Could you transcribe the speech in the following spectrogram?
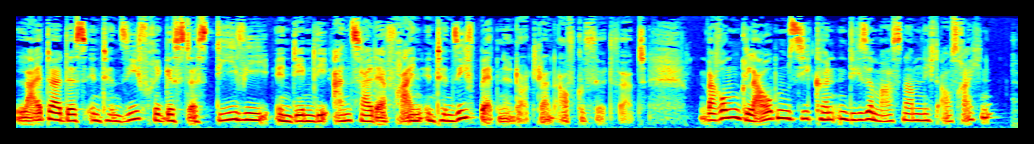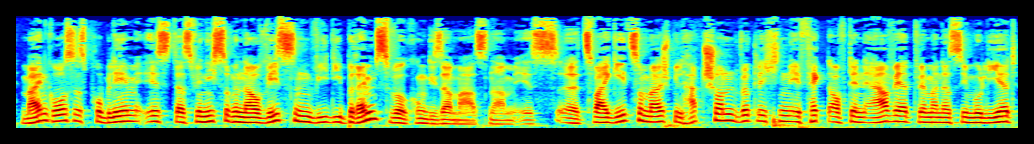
Leiter des Intensivregisters Divi, in dem die Anzahl der freien Intensivbetten in Deutschland aufgeführt wird. Warum glauben Sie, könnten diese Maßnahmen nicht ausreichen? Mein großes Problem ist, dass wir nicht so genau wissen, wie die Bremswirkung dieser Maßnahmen ist. 2G äh, zum Beispiel hat schon wirklich einen Effekt auf den R-Wert, wenn man das simuliert.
